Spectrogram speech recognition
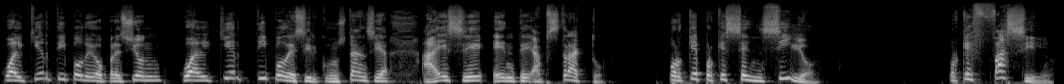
cualquier tipo de opresión, cualquier tipo de circunstancia a ese ente abstracto. ¿Por qué? Porque es sencillo, porque es fácil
